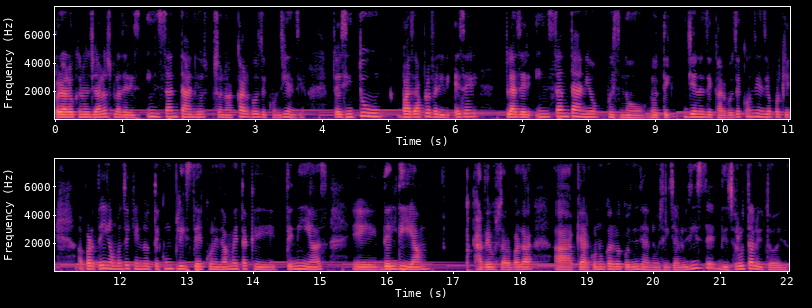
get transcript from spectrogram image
Pero a lo que nos lleva los placeres instantáneos son a cargos de conciencia. Entonces, si tú vas a preferir ese placer instantáneo, pues no, no te llenes de cargos de conciencia porque aparte digamos de que no te cumpliste con esa meta que tenías eh, del día, de usar, vas a, a, quedar con un cargo de conciencia. No, si ya lo hiciste, disfrútalo y todo eso.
